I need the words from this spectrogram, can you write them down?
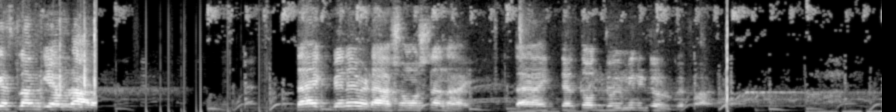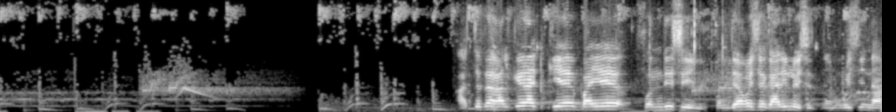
গেছিলাম কি আমরা বেটা সমস্যা নাই। দেখতে তো দুই মিনিটের ব্যাপার। আচ্ছা তা কালকে আজকে বাইয়ে ফোন দিছিল। ফোন দিয়া কইছে গাড়ি লইছে আমি কইছি না।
